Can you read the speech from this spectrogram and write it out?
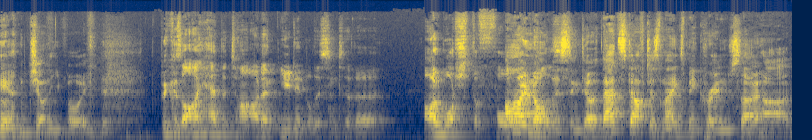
yeah, Johnny boy. Because I had the time. I don't. You didn't listen to the. I watched the 4 I'm not hours. listening to it. That stuff just makes me cringe so hard.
